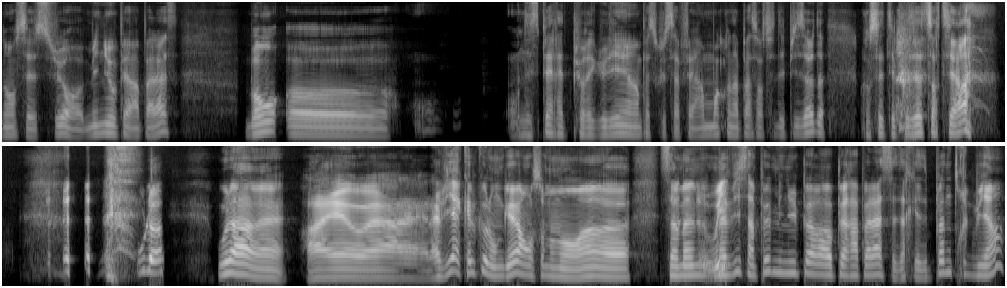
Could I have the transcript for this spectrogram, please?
Non, c'est sur euh, mini Opéra Palace. Bon, euh, on espère être plus régulier hein, parce que ça fait un mois qu'on n'a pas sorti d'épisode. Quand cet épisode sortira, Oula. Oula, ouais. Ouais, ouais, la vie a quelques longueurs en ce moment. Hein. Ça, ma, oui. ma vie, c'est un peu Opéra Opéra Palace, c'est-à-dire qu'il y a plein de trucs bien,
